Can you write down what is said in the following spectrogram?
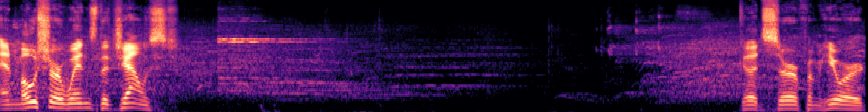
and Mosher wins the joust. Good serve from Heward.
